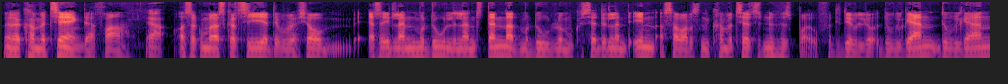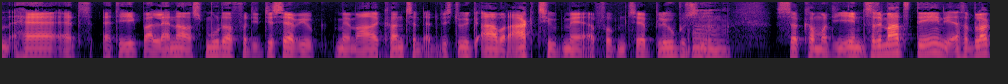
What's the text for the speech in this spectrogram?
med noget konvertering derfra. Ja. Og så kunne man også godt sige, at det ville være sjovt, altså et eller andet modul, et eller andet standardmodul, hvor man kunne sætte et eller andet ind, og så var der sådan konverteret til et nyhedsbrev, fordi det vil jo, du vil gerne, du vil gerne have, at, at det ikke bare lander og smutter, fordi det ser vi jo med meget content, at hvis du ikke arbejder aktivt med at få dem til at blive på siden, mm. så kommer de ind. Så det er meget, det er egentlig, altså blog,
